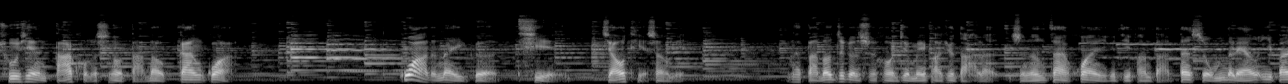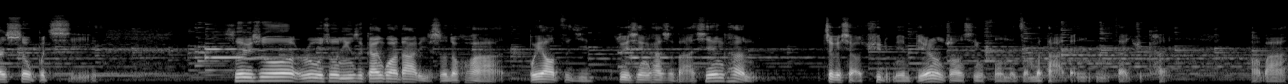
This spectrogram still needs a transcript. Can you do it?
出现打孔的时候打到干挂挂的那一个铁角铁上面。那打到这个时候就没法去打了，只能再换一个地方打。但是我们的梁一般受不起，所以说，如果说您是干挂大理石的话，不要自己最先开始打，先看这个小区里面别人装新风的怎么打的，你再去看，好吧？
